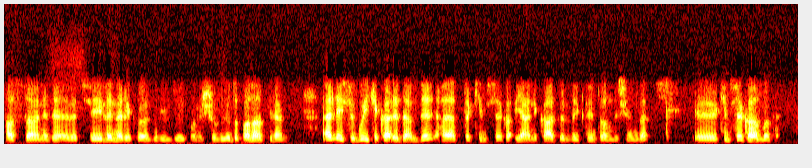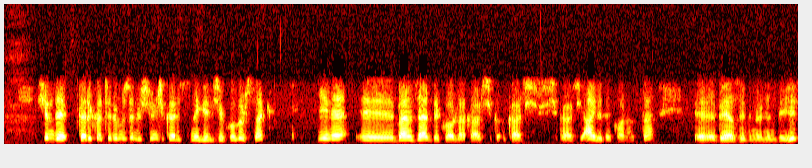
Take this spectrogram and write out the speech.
hastanede evet zehirlenerek öldürüldüğü konuşuluyordu falan filan. Her neyse bu iki kareden de hayatta kimse yani Carter ve Clinton dışında e, kimse kalmadı. Şimdi karikatürümüzün üçüncü karesine gelecek olursak yine e, benzer dekorla karşı karşı karşı aynı dekor hatta e, Beyaz Evin önündeyiz.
